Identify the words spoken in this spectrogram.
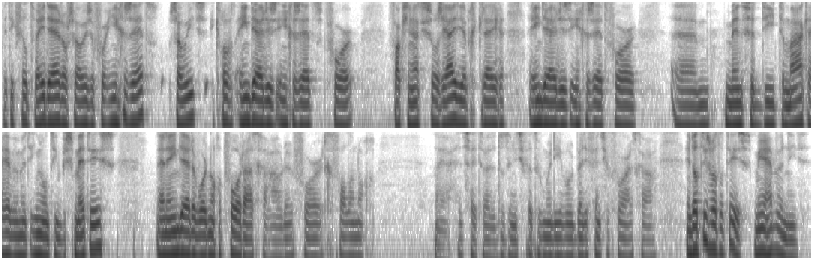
weet ik veel, twee derde of zo is er voor ingezet. Zoiets. Ik geloof dat een derde is ingezet voor vaccinaties zoals jij die hebt gekregen. Een derde is ingezet voor ehm, mensen die te maken hebben met iemand die besmet is. En een derde wordt nog op voorraad gehouden voor het geval er nog... Nou ja, et cetera, dat doet er niet zoveel toe, maar die wordt bij Defensie gehouden. En dat is wat het is. Meer hebben we niet.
